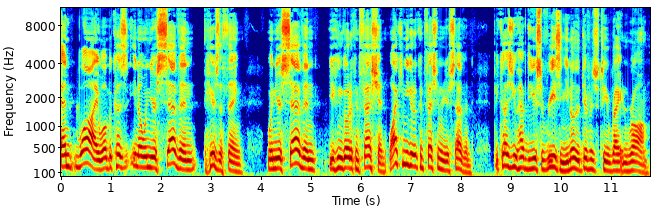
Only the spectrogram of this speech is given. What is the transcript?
And why? Well, because, you know, when you're seven, here's the thing. When you're seven, you can go to confession. Why can you go to confession when you're seven? Because you have the use of reason. You know the difference between right and wrong.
